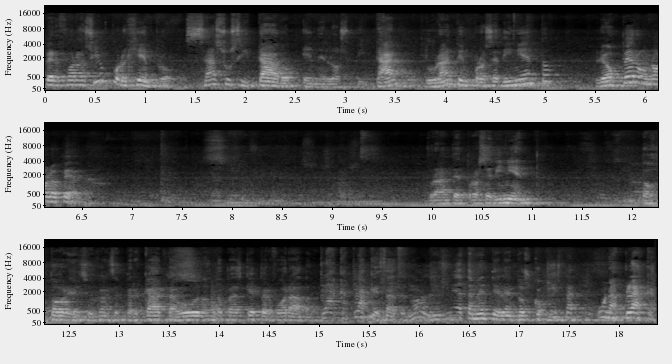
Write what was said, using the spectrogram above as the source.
perforación, por ejemplo, se ha suscitado en el hospital durante un procedimiento, ¿le opero o no le opero? Durante el procedimiento. Doctor, el cirujano se percata, uh, doctor, parece que perforado. Placa, placa, ¿no? Inmediatamente el endoscopista, una placa.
